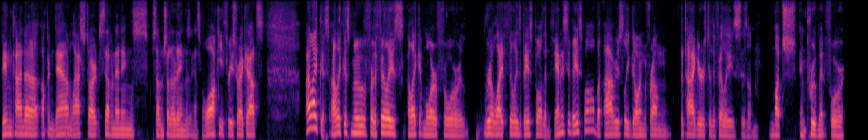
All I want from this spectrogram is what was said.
been kind of up and down. Last start, seven innings, seven shutout innings against Milwaukee, three strikeouts. I like this. I like this move for the Phillies. I like it more for real life Phillies baseball than fantasy baseball, but obviously going from the Tigers to the Phillies is a much improvement for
